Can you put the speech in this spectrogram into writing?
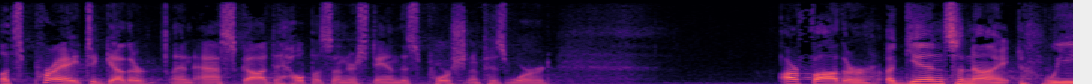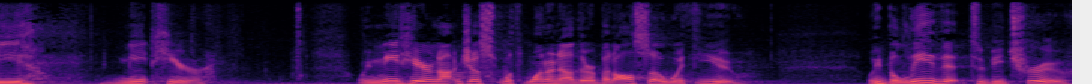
Let's pray together and ask God to help us understand this portion of His Word. Our Father, again tonight, we meet here. We meet here not just with one another, but also with you. We believe it to be true,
